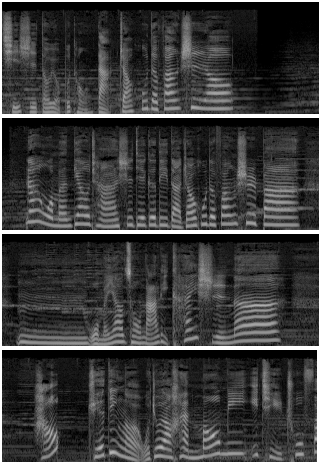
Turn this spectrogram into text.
其实都有不同打招呼的方式哦。让我们调查世界各地打招呼的方式吧。嗯，我们要从哪里开始呢？好，决定了，我就要和猫咪一起出发。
